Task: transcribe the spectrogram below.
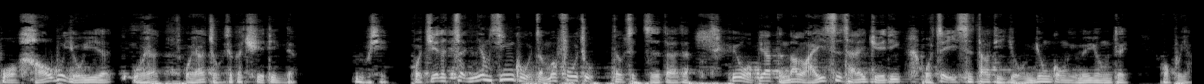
我毫不犹豫的，我要我要走这个确定的路线。我觉得怎样辛苦，怎么付出都是值得的，因为我不要等到来世才来决定我这一次到底有用功有没有用对，我不要。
